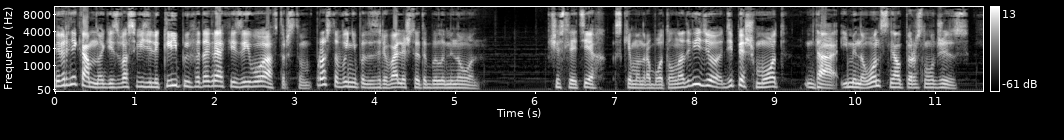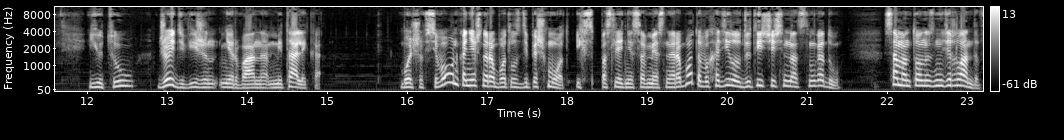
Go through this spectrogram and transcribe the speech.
Наверняка многие из вас видели клипы и фотографии за его авторством, просто вы не подозревали, что это был именно он. В числе тех, с кем он работал над видео, Depeche Mode, да, именно он снял Personal Jesus, U2, Joy Division, Nirvana, Metallica. Больше всего он, конечно, работал с Depeche Mode. Их последняя совместная работа выходила в 2017 году. Сам Антон из Нидерландов,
